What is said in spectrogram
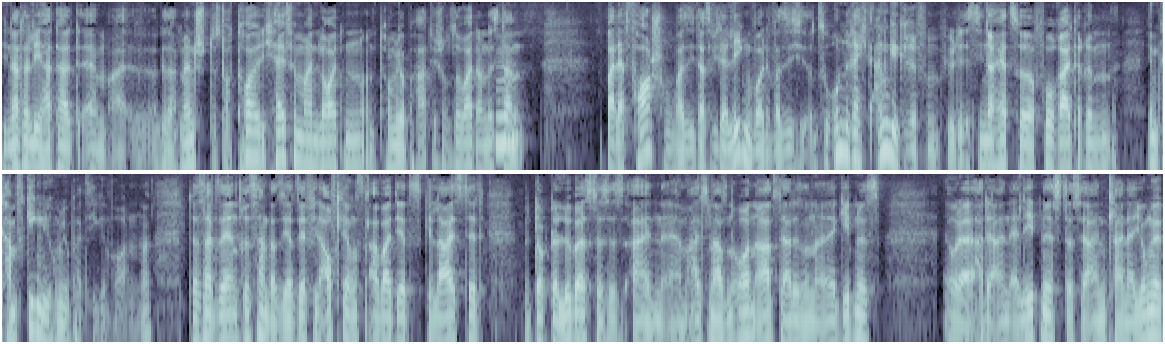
Die Nathalie hat halt ähm, gesagt, Mensch, das ist doch toll, ich helfe meinen Leuten und homöopathisch und so weiter und ist dann bei der Forschung, weil sie das widerlegen wollte, weil sie sich zu Unrecht angegriffen fühlte, ist sie nachher zur Vorreiterin im Kampf gegen die Homöopathie geworden. Ne? Das ist halt sehr interessant. Also sie hat sehr viel Aufklärungsarbeit jetzt geleistet mit Dr. Lübbers. Das ist ein ähm, Hals-Nasen-Ohrenarzt, der hatte so ein Ergebnis oder hatte ein Erlebnis, dass er ein kleiner Junge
